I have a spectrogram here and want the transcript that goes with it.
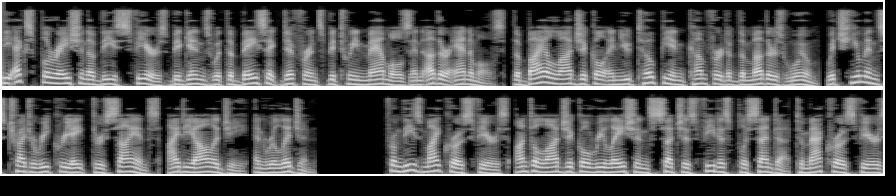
The exploration of these spheres begins with the basic difference between mammals and other animals, the biological and utopian comfort of the mother's womb, which humans try to recreate through science, ideology, and religion. From these microspheres ontological relations such as fetus-placenta to macrospheres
